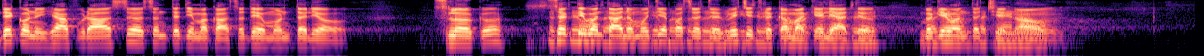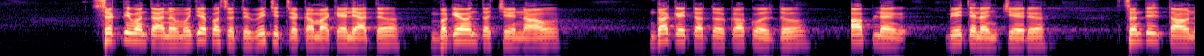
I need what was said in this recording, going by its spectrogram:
देखून ह्या फुडा स संतती म्हाका सदैव म्हणटल्यो श्लोक शक्तिवंतान म्हजे पासत विचित्र कामां केल्यात भगवंताचे नांव शक्तिवंतान म्हजे पासत विचित्र कामां केल्यात भगवंताचे नांव दाखयता तो काकोल तो आपल्या बेतल्यांचेर संतती तावन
